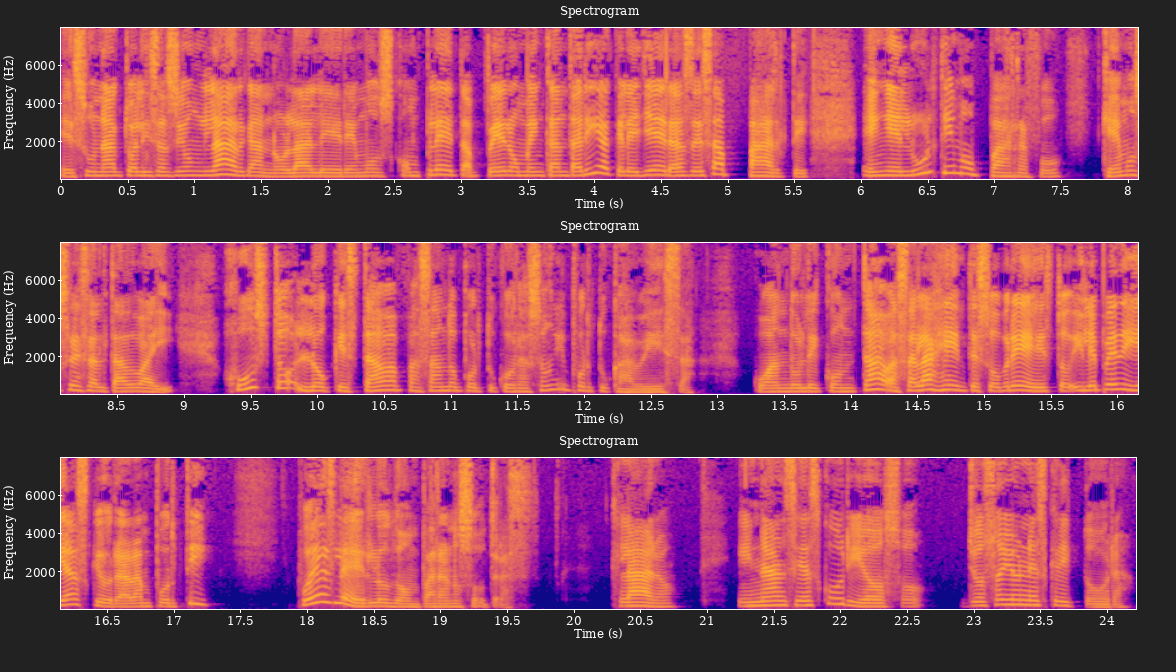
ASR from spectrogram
Es una actualización larga, no la leeremos completa, pero me encantaría que leyeras esa parte en el último párrafo que hemos resaltado ahí, justo lo que estaba pasando por tu corazón y por tu cabeza, cuando le contabas a la gente sobre esto y le pedías que oraran por ti. ¿Puedes leerlo, Don, para nosotras? Claro. Y Nancy, es curioso. Yo soy una escritora,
